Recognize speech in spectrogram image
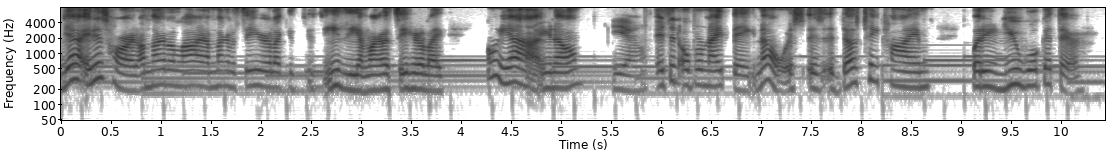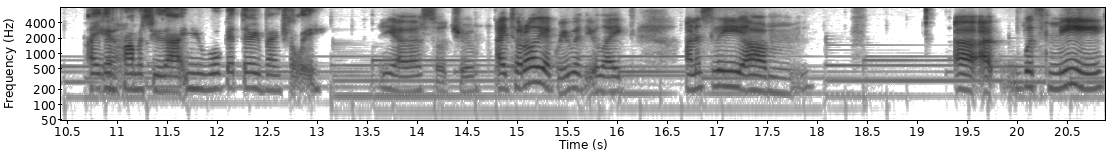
yeah it is hard i'm not gonna lie i'm not gonna sit here like it's, it's easy i'm not gonna sit here like oh yeah you know Yeah. it's an overnight thing no it's, it's it does take time but you will get there i can promise you that you will get there eventually Yeah, that's so true. I totally agree with you. Like, honestly, um, uh, I- with me,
